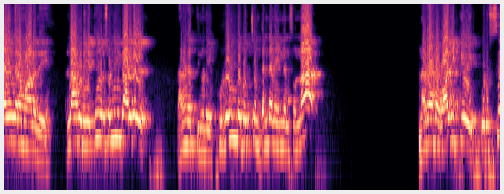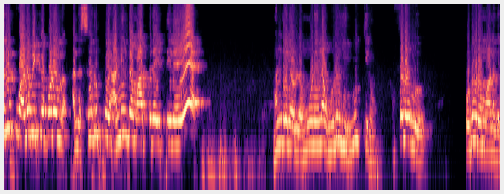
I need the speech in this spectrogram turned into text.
பயங்கரமானது. அல்லாஹுடைய தூதர் சொல்லுகின்றார்கள் நரகத்தினுடைய குறைந்தபட்சம் தண்டனை என்னன்னு சொன்னா நரகவாதிக்கு ஒரு செருப்பு அணிவிக்கப்படும். அந்த செருப்பை அணிந்த மாத்திரத்திலேயே மண்டையில உள்ள மூளையெல்லாம் உருகி ஊத்திரும். அவ்வளவு கொடூரமானது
